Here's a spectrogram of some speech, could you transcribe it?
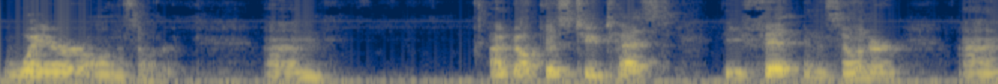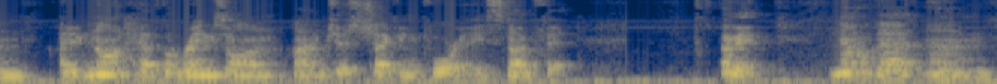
wear on the cylinder. Um, I've got this to test the fit in the cylinder. Um, I do not have the rings on. I'm just checking for a snug fit. Okay, now that um,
